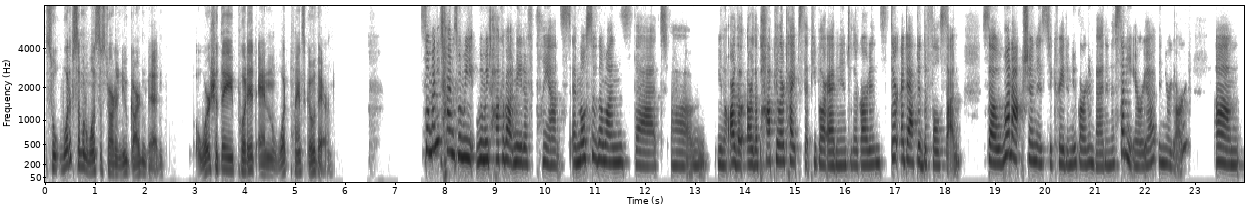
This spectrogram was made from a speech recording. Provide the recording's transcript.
so, what if someone wants to start a new garden bed? Where should they put it, and what plants go there? So many times when we when we talk about native plants, and most of the ones that um, you know are the are the popular types that people are adding into their gardens, they're adapted to full sun. So one option is to create a new garden bed in a sunny area in your yard. Um,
